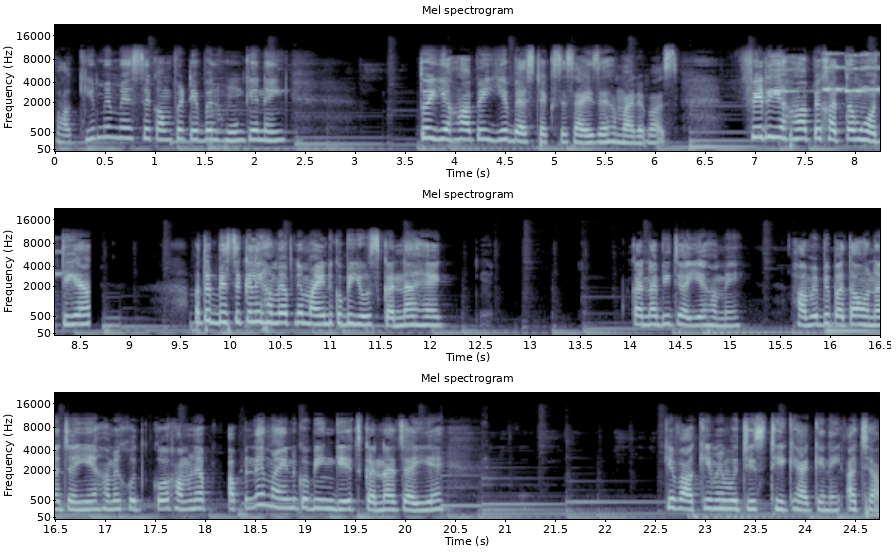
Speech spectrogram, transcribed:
واقعی میں میں اس سے کمفرٹیبل ہوں کہ نہیں؟ تو یہاں پہ یہ بیسٹ ایکسرسائز ہے ہمارے پاس۔ پھر یہاں پہ ختم ہوتی ہے۔ مطلب بیسیکلی ہمیں اپنے مائنڈ کو بھی یوز کرنا ہے۔ کرنا بھی چاہیے ہمیں۔ ہمیں بھی پتہ ہونا چاہیے، ہمیں خود کو، ہمیں اپنے مائنڈ کو بھی انگیج کرنا چاہیے کہ واقعی میں وہ چیز ٹھیک ہے کہ نہیں۔ اچھا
